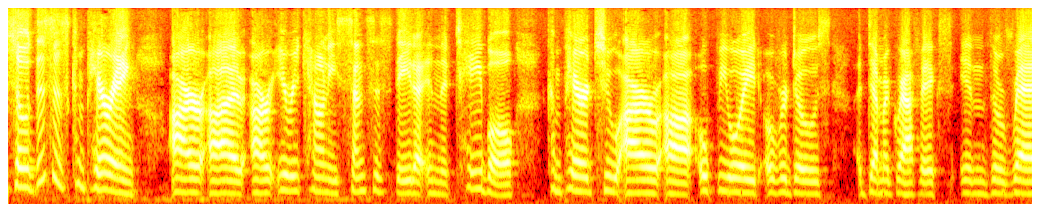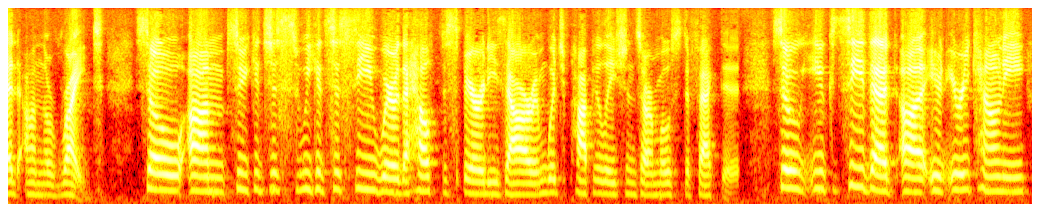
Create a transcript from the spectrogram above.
So this is comparing our, uh, our Erie County census data in the table compared to our uh, opioid overdose demographics in the red on the right. So, um, so you could just we could just see where the health disparities are and which populations are most affected. So you can see that uh, in Erie County,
